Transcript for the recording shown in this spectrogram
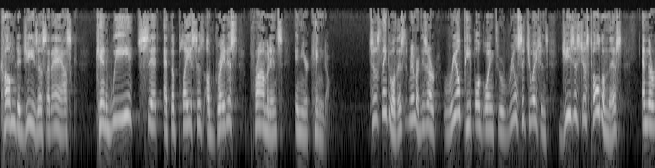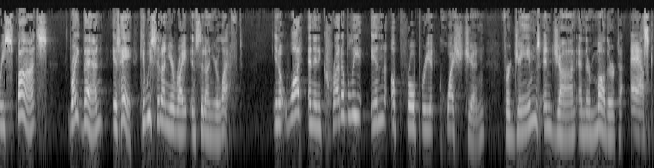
come to Jesus and ask, can we sit at the places of greatest prominence in your kingdom? Just think about this. Remember, these are real people going through real situations. Jesus just told them this, and their response right then is, hey, can we sit on your right and sit on your left? You know, what an incredibly inappropriate question for James and John and their mother to ask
